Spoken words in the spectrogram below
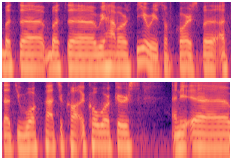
but uh, but uh, we have our theories, of course. But at that you walk past your co- coworkers and you, uh,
